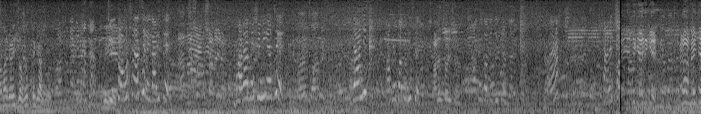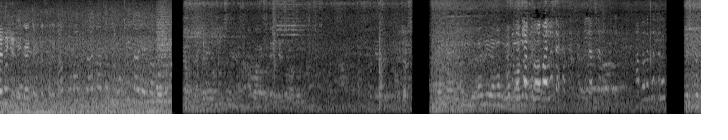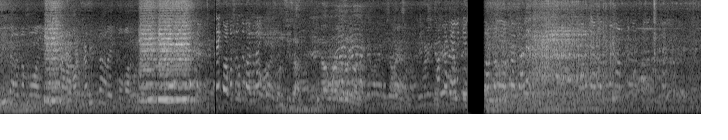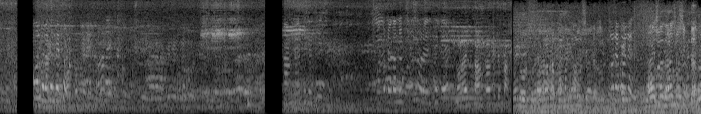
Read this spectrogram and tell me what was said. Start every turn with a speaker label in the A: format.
A: আমার গাড়ি জগৎ থেকে
B: আসে।
A: সমস্যা আছে গাড়িতে ভাড়া বেশি নিয়েছে জানি আপনি কত দিচ্ছেন? আপনি কত দিচ্ছেন? হ্যাঁ? কথা শুনতে পান নাই
C: শুনছি স্যার তিন অপরাধ জরিমানা
A: আপনাকে আমি কি জানেন বলবেন আপনি বের করুন। কাউন্টার থেকে দিয়েছে। কত টাকা নিচ্ছেন নড়াইল থেকে।
D: নড়াইল কাউন্টার থেকে পাঁচশো
A: বলেন।
D: শিকদার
